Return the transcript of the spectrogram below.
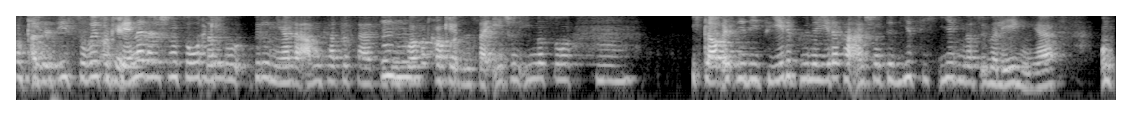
Okay. Also es ist sowieso okay. generell schon so, dass okay. du ein bisschen mehr an der Abendkasse zahlst als mhm. im Vorverkauf. Also das war eh schon immer so. Mhm. Ich glaube, es wird jede Bühne, jeder Veranstalter wird sich irgendwas überlegen. Ja? Und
